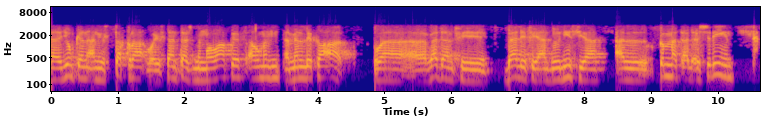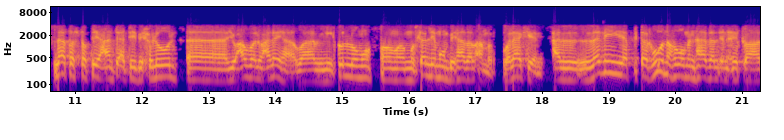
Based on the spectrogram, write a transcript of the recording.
يمكن أن يستقرأ ويستنتج من مواقف أو من من لقاءات وغدا في بالي في اندونيسيا القمه العشرين لا تستطيع أن تأتي بحلول آه، يعول عليها والكل مسلم بهذا الأمر. ولكن الذي يبتغونه من هذا الانعقاد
